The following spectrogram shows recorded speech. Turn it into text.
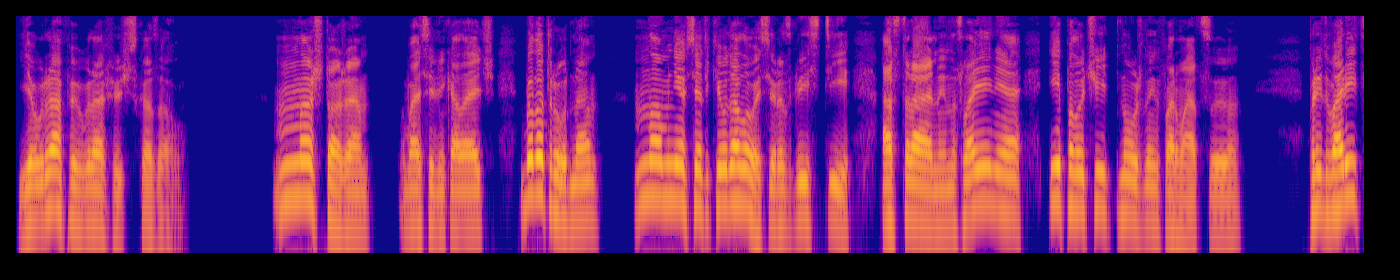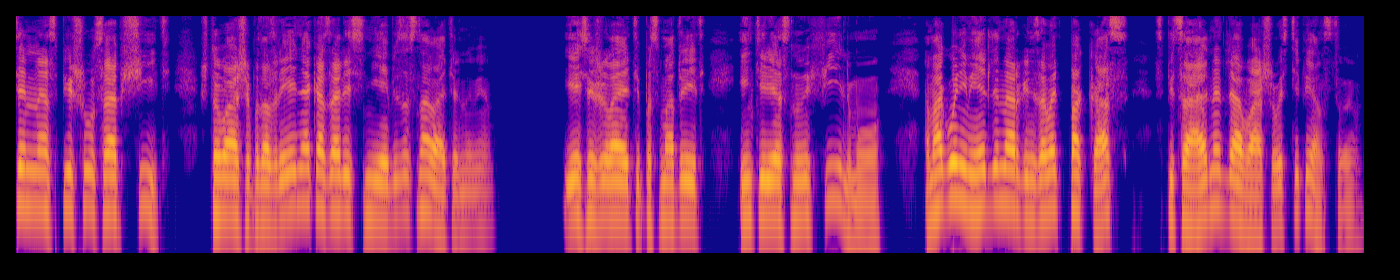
Евграф Евграфович сказал. — Ну что же, Василий Николаевич, было трудно, но мне все-таки удалось разгрести астральные наслоения и получить нужную информацию. Предварительно спешу сообщить, что ваши подозрения оказались небезосновательными. Если желаете посмотреть интересную фильму, могу немедленно организовать показ специально для вашего степенства.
